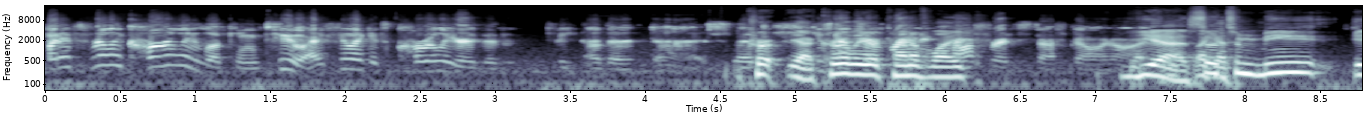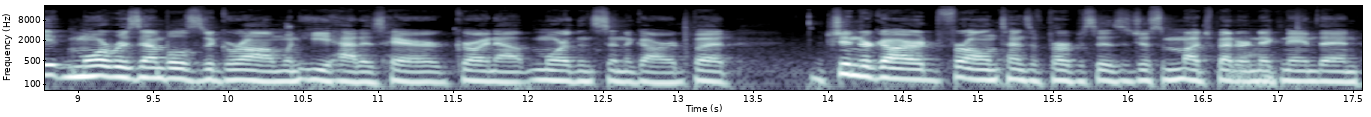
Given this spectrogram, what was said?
but it's really curly looking too. I feel like it's curlier than the other guys. Like, Cur- yeah, curlier kind of like- Crawford stuff going on. Yeah, Like so a- to me, it more resembles Degrom when he had his hair growing out more than Syndergaard. But Gindergaard, for all intents and purposes, is just a much better nickname than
